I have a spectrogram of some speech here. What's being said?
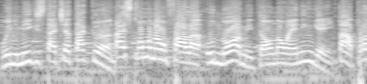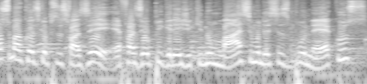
O inimigo está te atacando. Mas como não fala o nome, então não é ninguém. Tá, a próxima coisa que eu preciso fazer é fazer o upgrade aqui no máximo desses bonecos.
